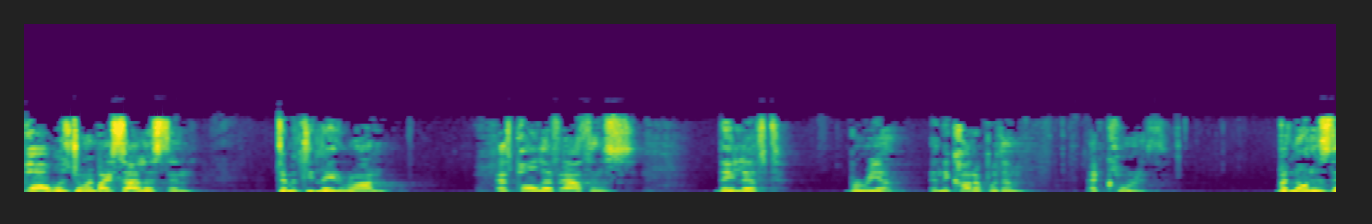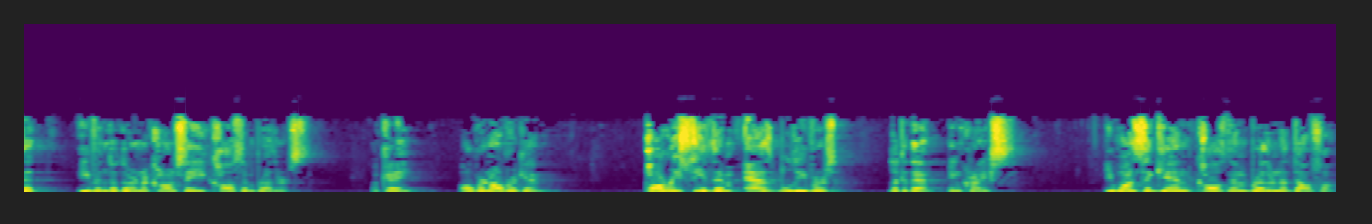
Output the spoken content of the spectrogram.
Paul was joined by Silas and Timothy later on. As Paul left Athens, they left Berea and they caught up with them at Corinth. But notice that even though they're in a state, he calls them brothers. Okay? Over and over again. Paul received them as believers, look at that, in Christ. He once again calls them brethren Adelpha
